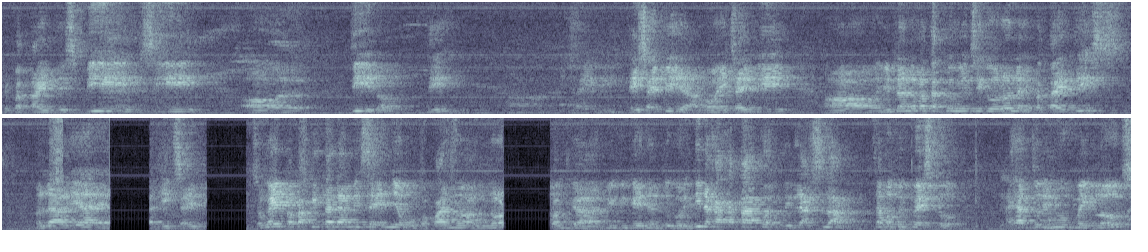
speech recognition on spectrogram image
hepatitis B, C, uh, D, no? D? HIV. HIV, ah, o HIV, ah, yun lang naman tatlong yun siguro na hepatitis, malaria, and HIV. So ngayon, papakita namin sa inyo kung paano ang normal pag ah, bibigay ng dugo. Hindi nakakatakot, relax lang. Saan ba may pwesto? I have to remove my clothes.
